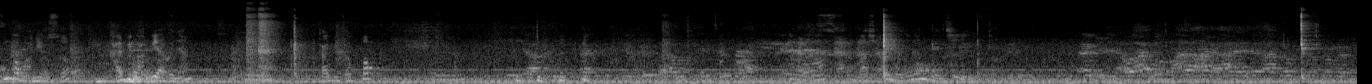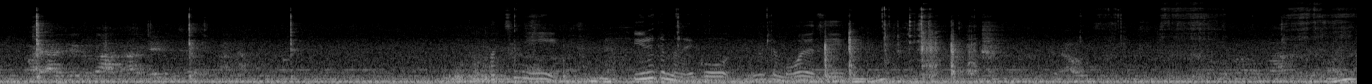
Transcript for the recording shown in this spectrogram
볶음밥 아니었어? 갈비밥이야 그냥? 갈비 덮밥? 맛있게 먹으면 되지. 마침이 음. 이럴 때면 이거 이럴 때 먹어야지. 음. 음.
